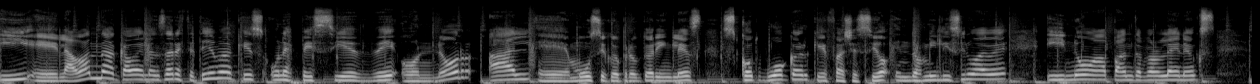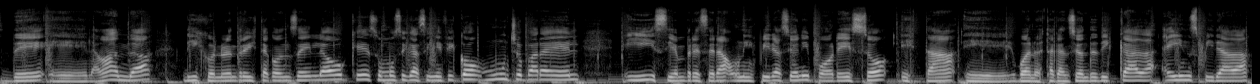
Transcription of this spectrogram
Y eh, la banda acaba de lanzar este tema que es una especie de honor al eh, músico y productor inglés Scott Walker que falleció en 2019 y Noah Panther Lennox de eh, la banda, dijo en una entrevista con Zane Lowe que su música significó mucho para él y siempre será una inspiración y por eso está, eh, bueno, esta canción dedicada e inspirada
